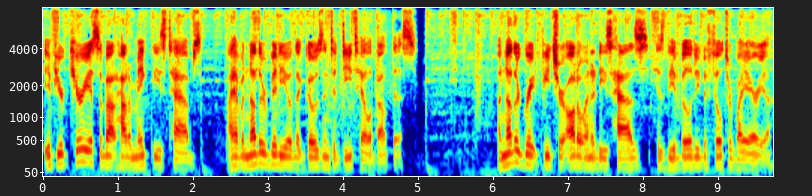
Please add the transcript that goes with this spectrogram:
If you're curious about how to make these tabs, I have another video that goes into detail about this. Another great feature Auto Entities has is the ability to filter by area.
